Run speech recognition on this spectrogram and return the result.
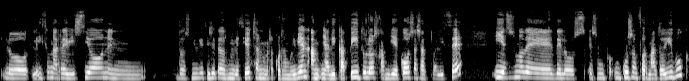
Lo, le hice una revisión en 2017-2018, no me recuerdo muy bien. Añadí capítulos, cambié cosas, actualicé. Y ese es uno de, de los, es un, un, curso en formato ebook.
